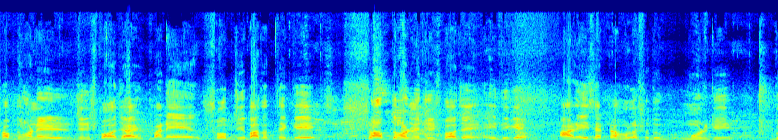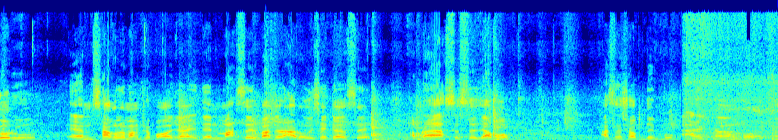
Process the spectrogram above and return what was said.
সব ধরনের জিনিস পাওয়া যায়। মানে সবজি বাজার থেকে সব ধরনের জিনিস পাওয়া যায় এইদিকে। আর এই সাইডটা হলো শুধু মুরগি গরু অ্যান্ড ছাগলের মাংস পাওয়া যায়। দেন মাছের বাজার আরও ওই সাইডে আছে। আমরা আস্তে আস্তে যাব। আস্তে সব দেখব। আরেকটা বড় একটা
